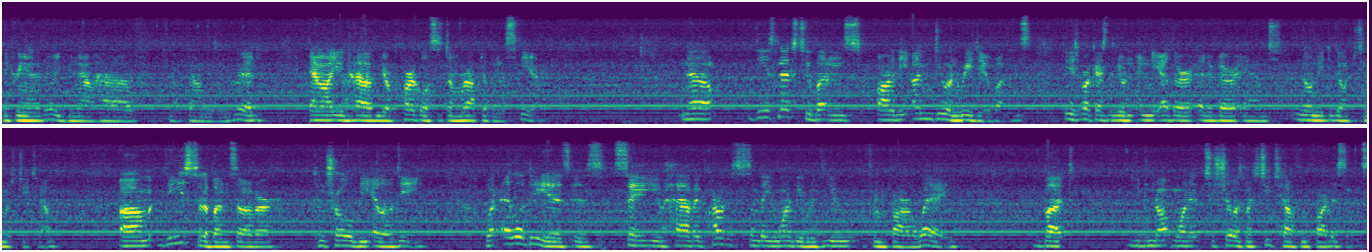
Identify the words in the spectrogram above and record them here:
By creating that there, you can now have boundaries and grid, and now you have your particle system wrapped up in the sphere. Now, these next two buttons are the undo and redo buttons. These work as they do in any other editor, and no need to go into too much detail. Um, these set of buttons, however, control the LOD. What LOD is, is say you have a particle system that you want to be able to view from far away, but you do not want it to show as much detail from a far distance.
